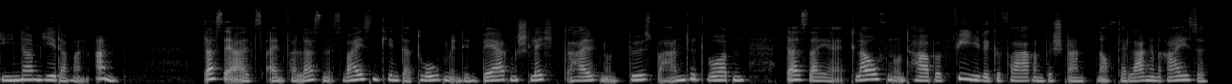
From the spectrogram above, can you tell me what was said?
die nahm jedermann an. Dass er als ein verlassenes Waisenkind da droben in den Bergen schlecht gehalten und bös behandelt worden, da sei er entlaufen und habe viele Gefahren bestanden auf der langen Reise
